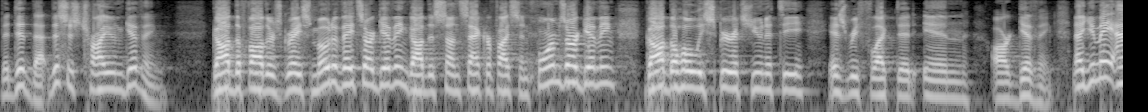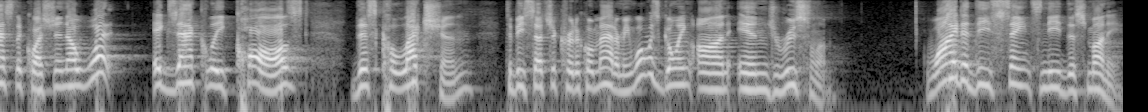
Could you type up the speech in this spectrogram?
that did that. This is triune giving. God the Father's grace motivates our giving. God the Son's sacrifice informs our giving. God the Holy Spirit's unity is reflected in our giving. Now, you may ask the question now, what exactly caused this collection to be such a critical matter? I mean, what was going on in Jerusalem? Why did these saints need this money?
